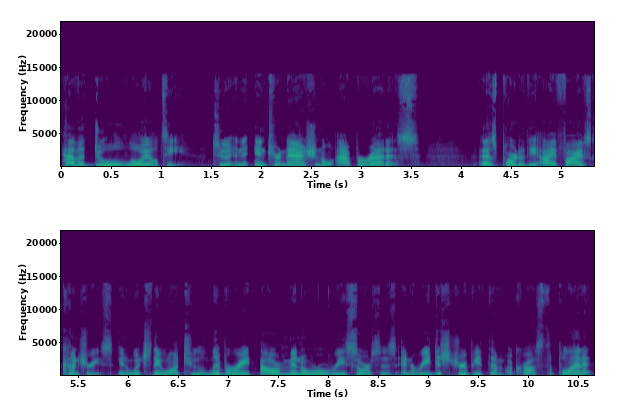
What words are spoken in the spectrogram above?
have a dual loyalty to an international apparatus as part of the I 5's countries, in which they want to liberate our mineral resources and redistribute them across the planet.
